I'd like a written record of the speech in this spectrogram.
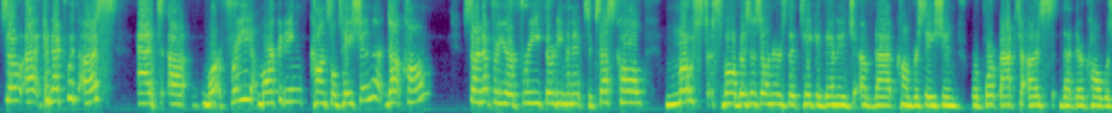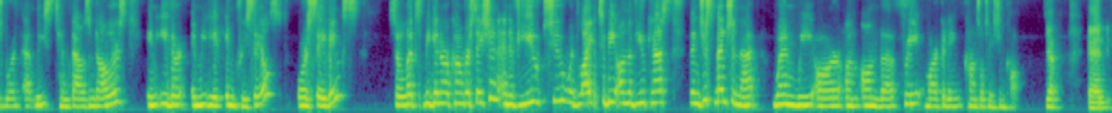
So uh, connect with us at uh, freemarketingconsultation.com. Sign up for your free 30 minute success call. Most small business owners that take advantage of that conversation report back to us that their call was worth at least $10,000 in either immediate increased sales or savings. So let's begin our conversation. And if you too would like to be on the Viewcast, then just mention that when we are um, on the free marketing consultation call. Yep. And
